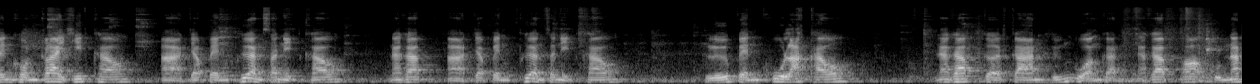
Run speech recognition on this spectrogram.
เป็นคนใกล้ชิดเขา อาจจะเป็นเพื่อนสนิทเขานะครับ อาจจะเป็นเพื่อนสนิทเขา หรือเป็นคู่รักเขานะครับ เกิดการหึงหวงกันนะครับ เพราะคุณนัท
